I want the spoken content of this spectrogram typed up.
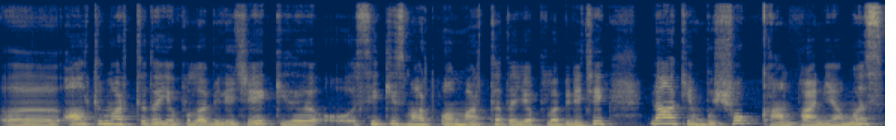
e, 6 Mart'ta da yapılabilecek, e, 8 Mart 10 Mart'ta da yapılabilecek. Lakin bu şok kampanyamız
